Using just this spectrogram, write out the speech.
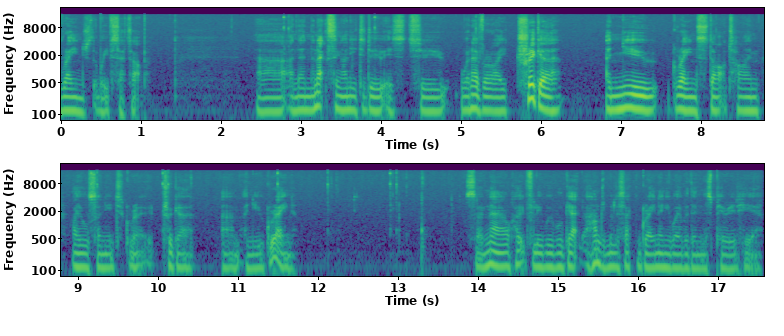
range that we've set up. Uh, and then the next thing I need to do is to, whenever I trigger a new grain start time, I also need to trigger um, a new grain. So now hopefully we will get 100 millisecond grain anywhere within this period here.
